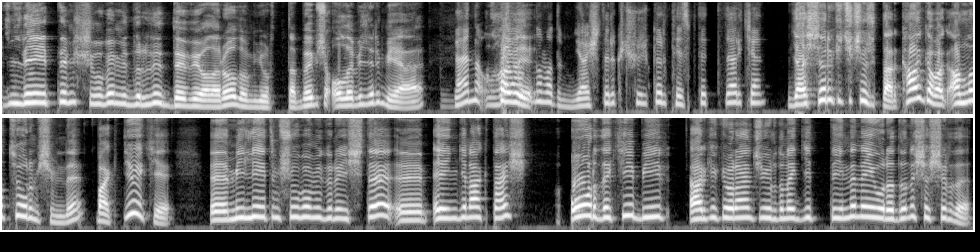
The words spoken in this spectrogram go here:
Milli Eğitim Şube Müdürünü dövüyorlar oğlum yurtta. Böyle bir şey olabilir mi ya? Ben olayı Abi- anlamadım. Yaşları küçük çocukları tespit etti derken Yaşları küçük çocuklar. Kanka bak anlatıyorum şimdi. Bak diyor ki e, Milli Eğitim Şube Müdürü işte e, Engin Aktaş oradaki bir erkek öğrenci yurduna gittiğinde neye uğradığını şaşırdı.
